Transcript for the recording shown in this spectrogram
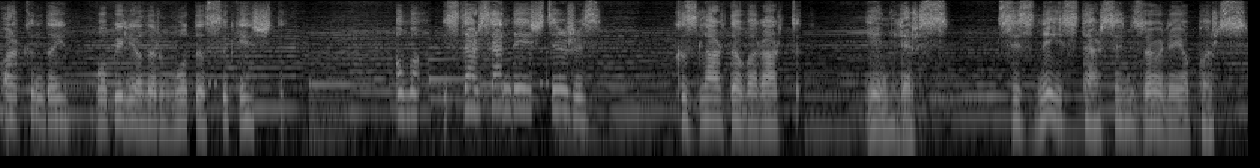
Farkındayım mobilyaların modası geçti. Ama istersen değiştiririz. Kızlar da var artık. Yenileriz. Siz ne isterseniz öyle yaparız.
